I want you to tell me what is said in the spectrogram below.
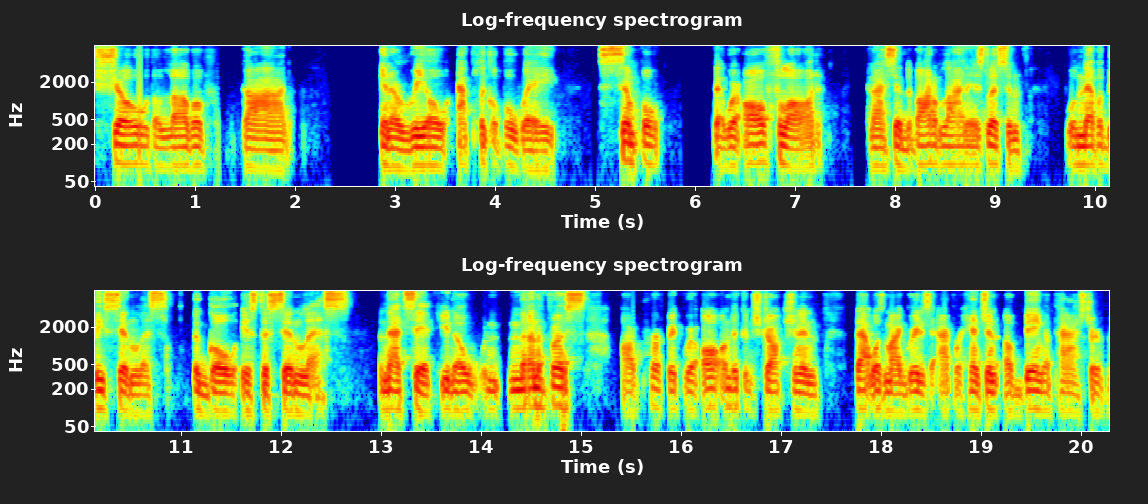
show the love of God in a real applicable way simple, that we're all flawed. And I said, the bottom line is listen, we'll never be sinless. The goal is to sin less. And that's it. You know, none of us are perfect. We're all under construction. And that was my greatest apprehension of being a pastor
